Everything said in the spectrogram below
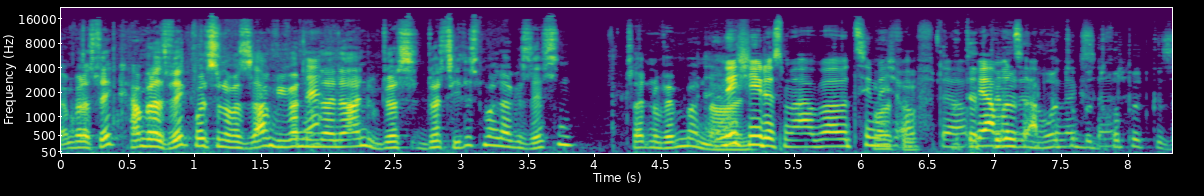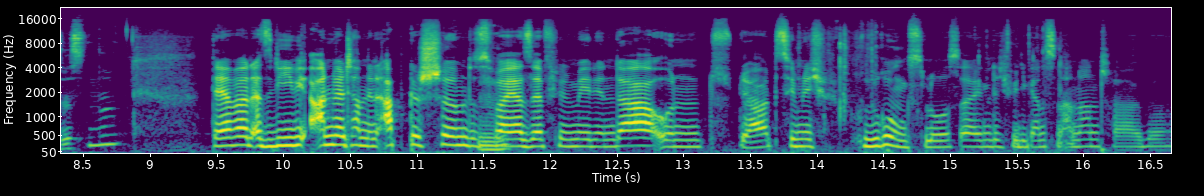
Haben wir das weg? Haben wir das weg? Wolltest du noch was sagen? Wie war denn deine Eindruck? Du hast, du hast jedes Mal da gesessen? Seit November? Nein. Nicht jedes Mal, aber ziemlich Häufig. oft. Ja. Hat der Wir haben Peter uns denn heute betrüppelt gesessen? Ne? Der war, also die Anwälte haben den abgeschirmt, Mhm. es war ja sehr viel Medien da und ja, ziemlich rührungslos eigentlich wie die ganzen anderen Tage.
